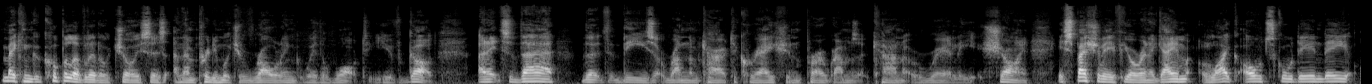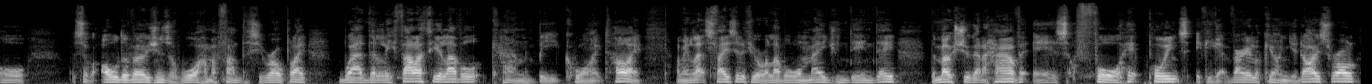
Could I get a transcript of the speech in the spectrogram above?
making a couple of little choices, and then pretty much rolling with what you've got. And it's there that these random character creation programs can really shine, especially if you're in a game like old school D&D or sort of older versions of Warhammer Fantasy Roleplay where the lethality level can be quite high. I mean, let's face it, if you're a level 1 mage in D&D, the most you're going to have is 4 hit points if you get very lucky on your dice roll,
